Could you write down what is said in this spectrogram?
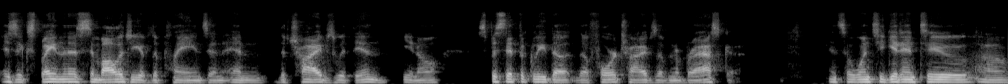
is explain the symbology of the plains and and the tribes within you know specifically the the four tribes of nebraska and so once you get into uh,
